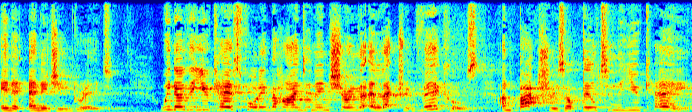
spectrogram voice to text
energy grid. We know the UK is falling behind in ensuring that electric vehicles and batteries are built in the UK.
